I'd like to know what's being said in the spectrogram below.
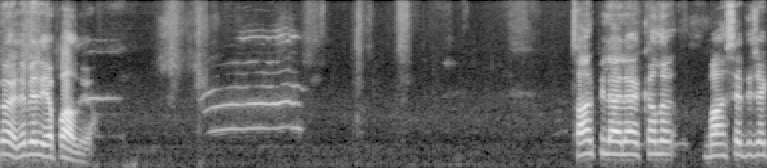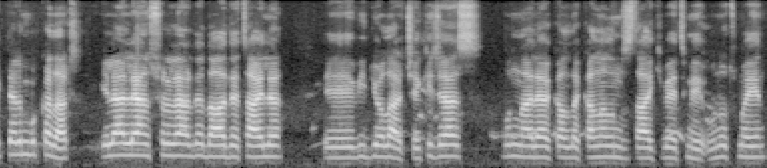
böyle bir yapı alıyor. Tarp ile alakalı bahsedeceklerim bu kadar. İlerleyen sürelerde daha detaylı e, videolar çekeceğiz. Bununla alakalı da kanalımızı takip etmeyi unutmayın.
